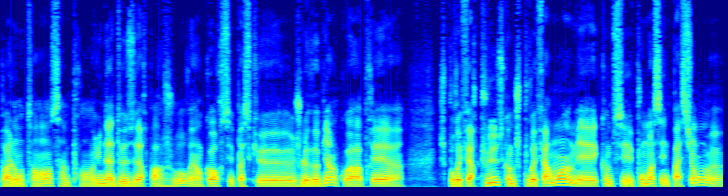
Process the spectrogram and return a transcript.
Pas longtemps, ça me prend une à deux heures par jour. Et encore, c'est parce que je le veux bien. Quoi. Après, euh, je pourrais faire plus, comme je pourrais faire moins. Mais comme c'est pour moi, c'est une passion. euh,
